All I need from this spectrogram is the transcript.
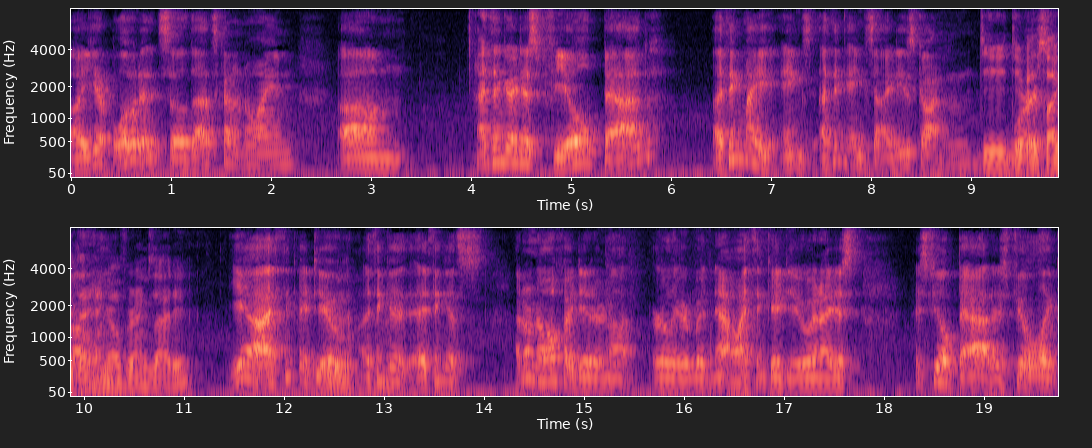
uh, you get bloated, so that's kind of annoying. Um, I think I just feel bad. I think my anx- I think anxiety's gotten Do you, do you worse, get like the hangover anxiety? Yeah, I think I do. Yeah. I think it, I think it's I don't know if I did or not earlier, but now I think I do, and I just I just feel bad. I just feel like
